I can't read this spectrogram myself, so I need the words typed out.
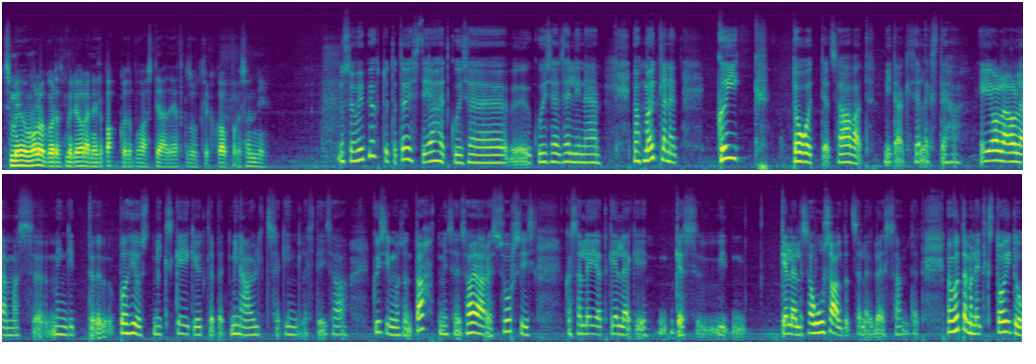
siis me jõuame olukorda, et meil ei ole neile pakkuda puhast, head ja jätkusuutlikku kaupa, kas on nii? no see võib juhtuda tõesti jah, et kui see, kui see selline noh, ma ütlen, et kõik tootjad saavad midagi selleks teha ei ole olemas mingit põhjust, miks keegi ütleb, et mina üldse kindlasti ei saa. küsimus on tahtmises, ajaressursis, kas sa leiad kellegi, kes kellele sa usaldad selle ülesande, et no võtame näiteks toidu,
